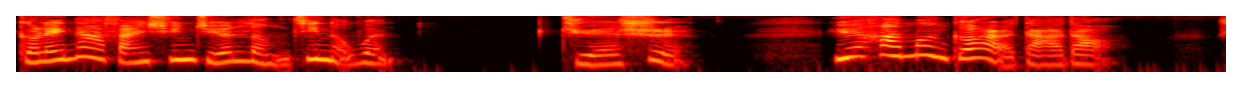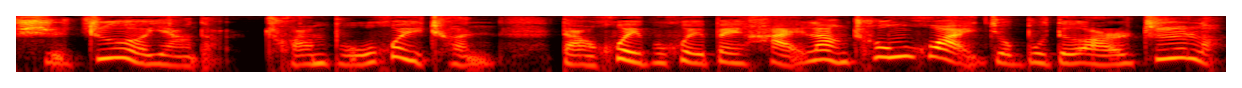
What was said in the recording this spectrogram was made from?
格雷纳凡勋爵冷静地问：“爵士。”约翰·孟格尔答道：“是这样的，船不会沉，但会不会被海浪冲坏就不得而知了。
